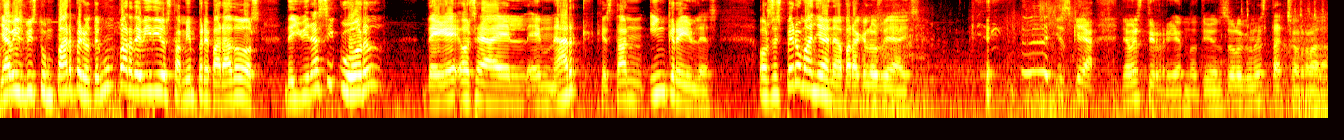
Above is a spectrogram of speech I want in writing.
Ya habéis visto un par, pero tengo un par de vídeos también preparados De Jurassic World de, O sea, el, en ARC Que están increíbles. Os espero mañana para que los veáis. Y es que ya, ya me estoy riendo, tío Solo con esta chorrada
